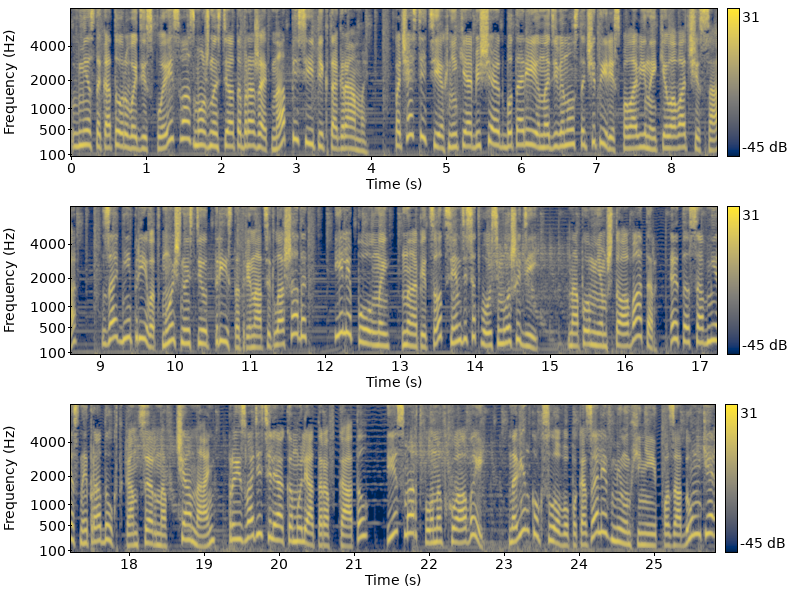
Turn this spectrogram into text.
вместо которого дисплей с возможностью отображать надписи и пиктограммы. По части техники обещают батарею на 94,5 кВт-часа, задний привод мощностью 313 лошадок или полный на 578 лошадей — Напомним, что «Аватар» — это совместный продукт концернов Чанань, производителя аккумуляторов Катл и смартфонов Huawei. Новинку, к слову, показали в Мюнхене, и по задумке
